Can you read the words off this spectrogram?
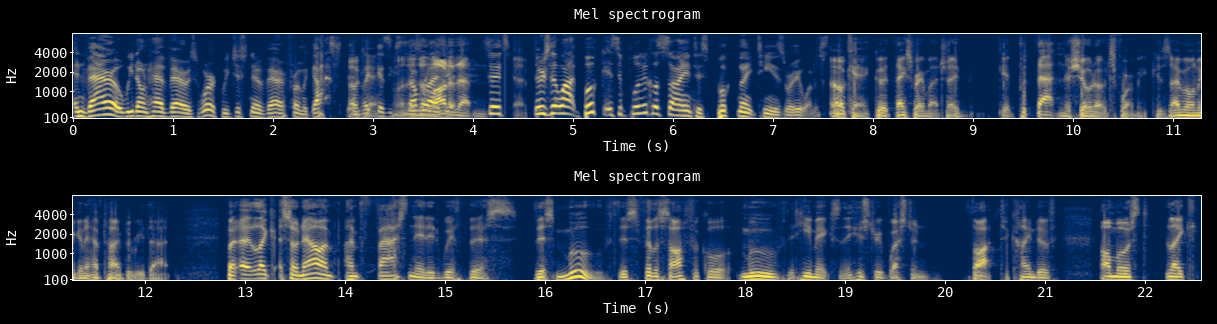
And Varro, we don't have Varro's work. We just know Varro from Augustine. Okay. Like, Well, there's a lot it. of that in- So it's, yeah. there's a lot. Book, is a political scientist, book 19 is where you want to start. Okay, good. Thanks very much. I put that in the show notes for me because I'm only going to have time to read that. But uh, like, so now I'm I'm fascinated with this this move, this philosophical move that he makes in the history of Western thought to kind of almost like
